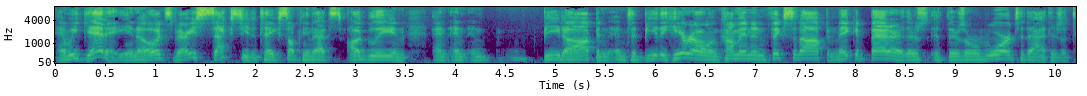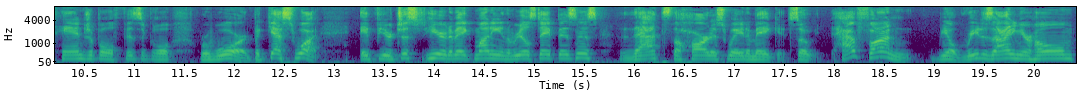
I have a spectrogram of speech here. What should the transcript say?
and we get it, you know. It's very sexy to take something that's ugly and and and, and beat up, and, and to be the hero and come in and fix it up and make it better. There's there's a reward to that. There's a tangible physical reward. But guess what? if you're just here to make money in the real estate business, that's the hardest way to make it. So have fun, you know, redesigning your home,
